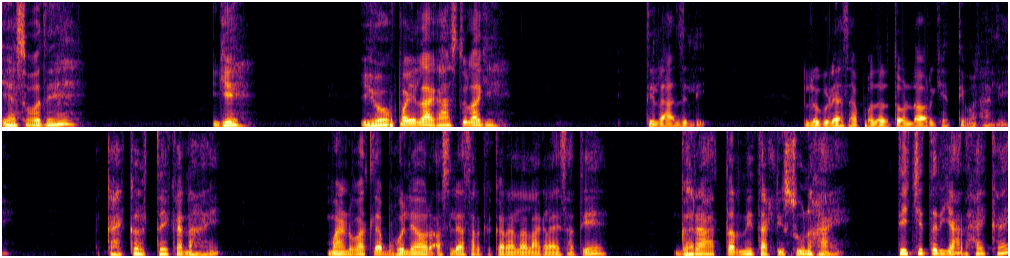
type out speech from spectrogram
यशवदे घे. ह्यो पहिला घास तुला घे. ती लाजली. लुगड्याचा पदर तोंडावर घेत ती म्हणाली. काय कळतंय का नाही? मांडवातल्या भोल्यावर असल्यासारखं करायला लागलायसा ते? घरात तरणी ताटी सून हाय. तिची तर याद आहे काय?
